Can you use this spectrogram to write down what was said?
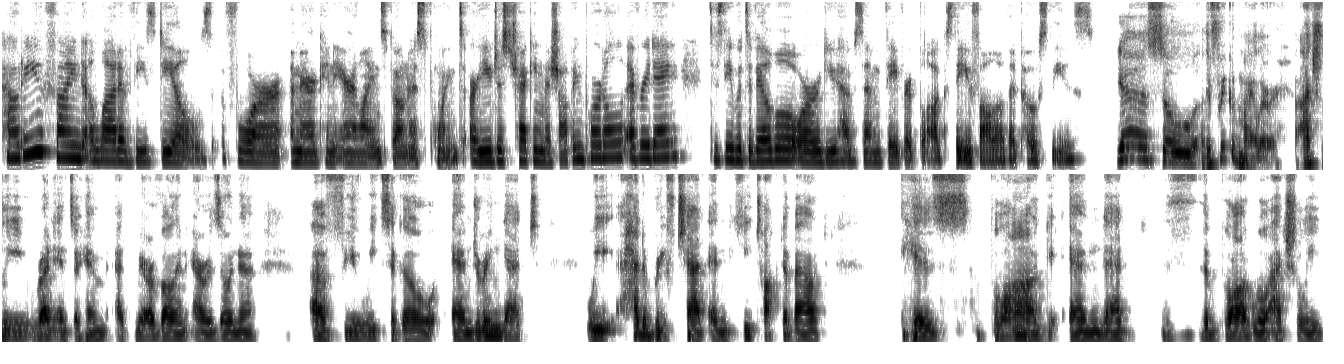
How do you find a lot of these deals for American Airlines bonus points? Are you just checking the shopping portal every day to see what's available, or do you have some favorite blogs that you follow that post these? Yeah, so the frequent miler actually run into him at Miraval in Arizona a few weeks ago. And during that, we had a brief chat, and he talked about his blog and that the blog will actually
